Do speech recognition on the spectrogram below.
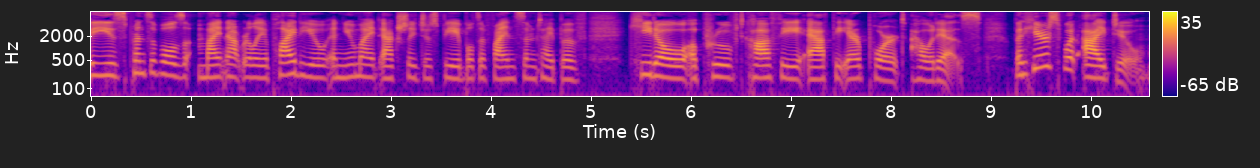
these principles might not really apply to you, and you might actually just be able to find some type of keto approved coffee at the airport how it is. But here's what I do.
